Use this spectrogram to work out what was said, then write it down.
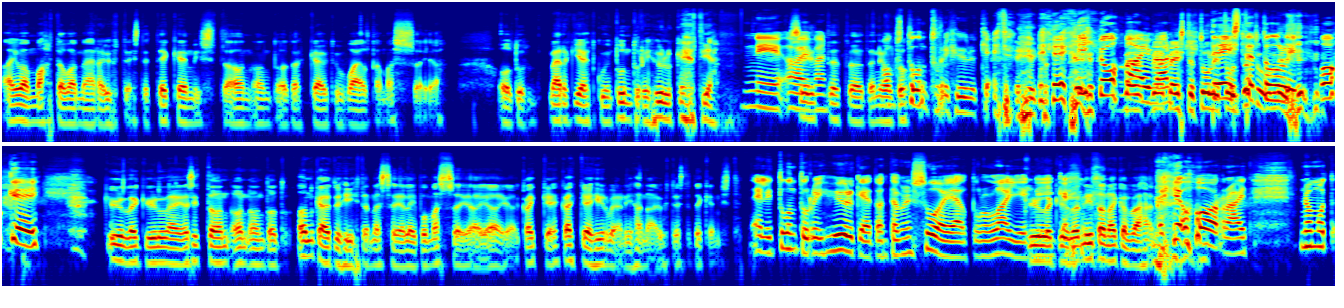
Aivan mahtava määrä yhteistä tekemistä on, on tuota, käyty vaeltamassa ja oltu märkiä kuin tunturihylkeet. Ja niin, aivan. Sitten, tuota, niin Onko oltu... tunturihylkeet? Joo, aivan. Me, meistä tuli Teistä tuli, tuli. okei. Okay. kyllä, kyllä. Ja sitten on, on, on, on, on käyty hiihtämässä ja leipomassa ja, ja, ja kaikkea, kaikkea hirveän ihanaa yhteistä tekemistä. Eli tunturihylkeet on tämmöinen suojeltu laji. Kyllä, niinkä? kyllä. Niitä on aika vähän. Joo, right. No mutta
